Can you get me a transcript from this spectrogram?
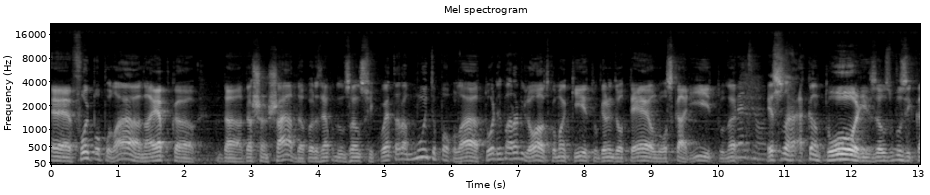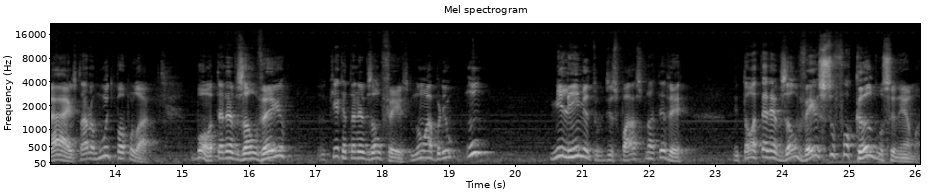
é, foi popular na época da, da chanchada, por exemplo, nos anos 50, era muito popular. Atores maravilhosos, como Anquito, Grande Otelo, Oscarito, né? esses a, a, cantores, os musicais, tá? era muito popular. Bom, a televisão veio, o que, que a televisão fez? Não abriu um milímetro de espaço na TV. Então a televisão veio sufocando o cinema.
